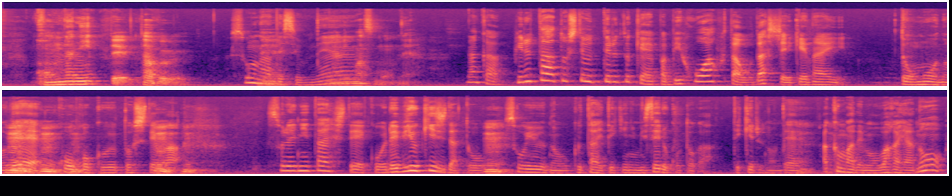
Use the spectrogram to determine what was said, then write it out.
こんなにって多分そうなんですよね。なりますもんね。なんかフィルターとして売ってる時はやっぱビフォーアフターを出しちゃいけないと思うので、うんうんうん広告としては、うんうん。それに対してこうレビュー記事だとうん。そういうのを具体的に見せることができるので、ん。あくまでも我が家の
